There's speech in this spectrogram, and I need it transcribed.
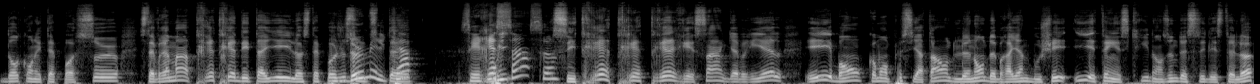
d'autres qu'on n'était pas sûr. C'était vraiment très très détaillé là. C'était pas juste 2004. C'est récent, ça? C'est très, très, très récent, Gabriel. Et bon, comme on peut s'y attendre, le nom de Brian Boucher y était inscrit dans une de ces listes-là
